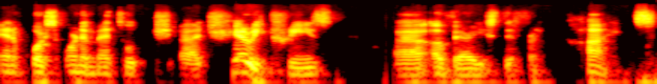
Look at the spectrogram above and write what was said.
and of course, ornamental ch uh, cherry trees uh, of various different kinds.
